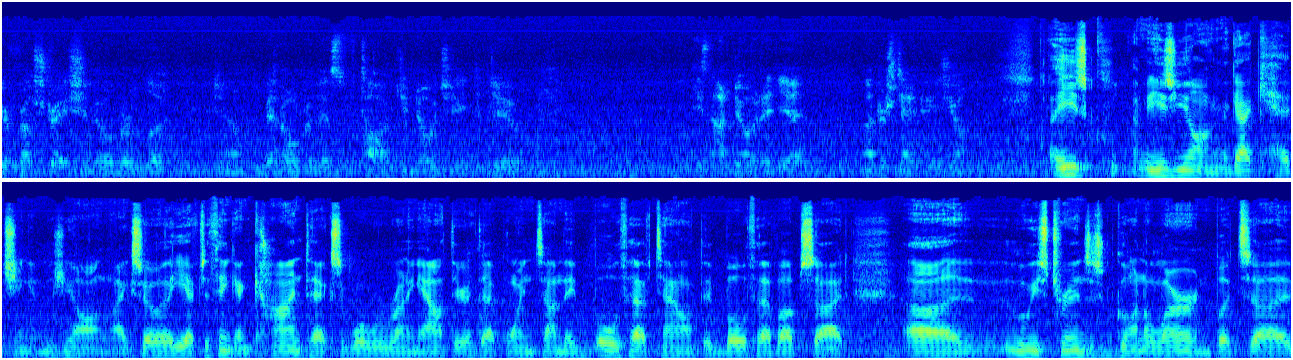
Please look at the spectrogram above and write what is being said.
your frustration over, look, you know, we've been over this, we've talked, you know what you need to do. He's not doing it yet. Understanding he's young. He's, I mean, he's young. The guy catching him is young. Like, so you have to think in context of what we're running out there at that point in time. They both have talent. They both have upside. Uh, Luis Torrens is going to learn, but uh,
